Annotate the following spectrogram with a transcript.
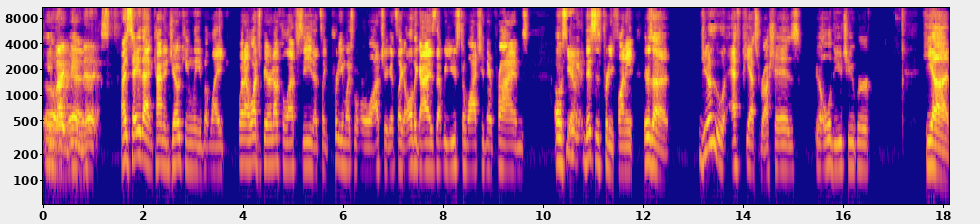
He Oh, might man. be next. I say that kind of jokingly, but like when I watch Bare Knuckle FC, that's like pretty much what we're watching. It's like all the guys that we used to watch in their primes. Oh, Yeah. this is pretty funny. There's a. Do you know who FPS Rush is? An old YouTuber. He uh,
